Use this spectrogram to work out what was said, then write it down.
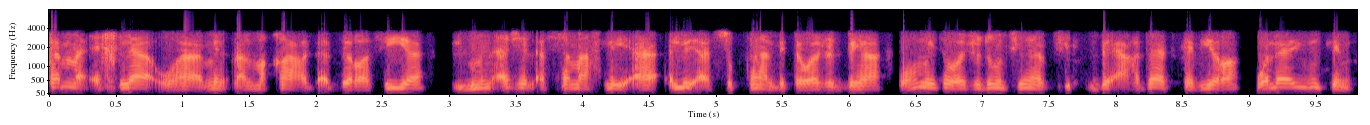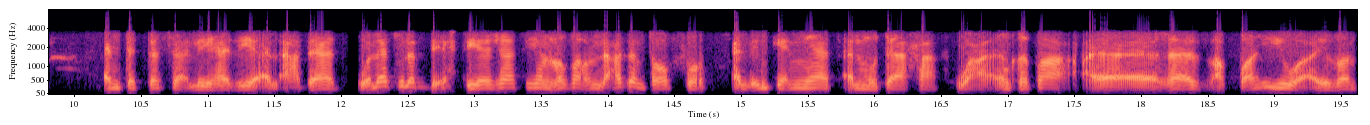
تم إخلاؤها من المقاعد الدراسية من أجل السماح للسكان بالتواجد بها وهم يتواجدون فيها بأعداد كبيرة ولا يمكن أن تتسع لهذه الأعداد ولا تلبي احتياجاتهم نظرا لعدم توفر الإمكانيات المتاحة وانقطاع آه، غاز الطهي وأيضا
